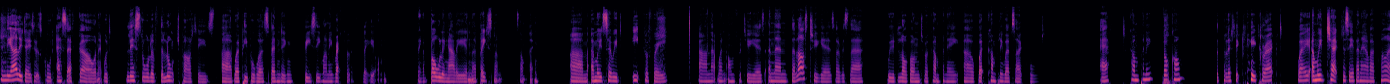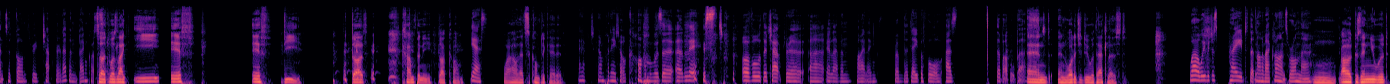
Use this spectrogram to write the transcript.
in the early days it was called sf girl and it would list all of the launch parties uh, where people were spending vc money recklessly on a bowling alley in the basement or something um and we'd so we'd eat for free and that went on for two years and then the last two years i was there we'd log on to a company, a web company website called eftcompany.com, the politically correct way, and we'd check to see if any of our clients had gone through Chapter 11 bankruptcy. So it was like E F F D dot company dot com. yes, Wow, that's complicated. eftcompany.com was a, a list of all the Chapter uh, 11 filings from the day before as the bubble burst. And and what did you do with that list? well, we were just prayed that none of our clients were on there. Mm. Oh, because then you would,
